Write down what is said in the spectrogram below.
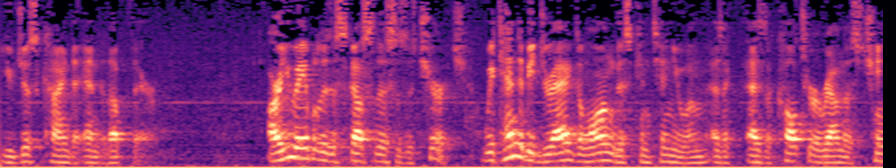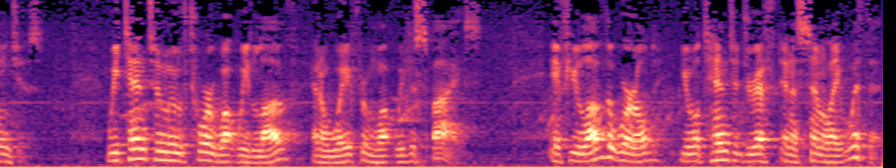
You just kind of ended up there. Are you able to discuss this as a church? We tend to be dragged along this continuum as, a, as the culture around us changes. We tend to move toward what we love and away from what we despise. If you love the world, you will tend to drift and assimilate with it.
